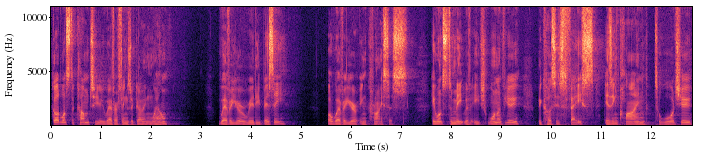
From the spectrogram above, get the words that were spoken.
God wants to come to you whether things are going well, whether you're really busy, or whether you're in crisis. He wants to meet with each one of you because his face is inclined towards you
